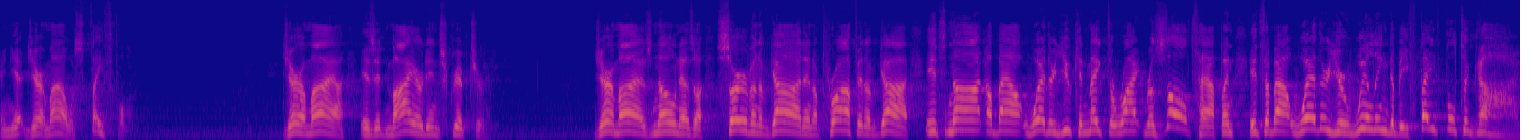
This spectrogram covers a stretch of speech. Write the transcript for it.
And yet Jeremiah was faithful. Jeremiah is admired in Scripture. Jeremiah is known as a servant of God and a prophet of God. It's not about whether you can make the right results happen, it's about whether you're willing to be faithful to God.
